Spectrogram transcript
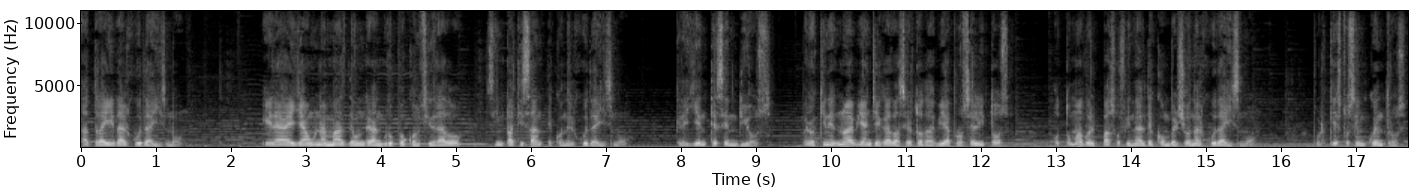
atraída al judaísmo. Era ella una más de un gran grupo considerado simpatizante con el judaísmo, creyentes en Dios, pero quienes no habían llegado a ser todavía prosélitos o tomado el paso final de conversión al judaísmo, porque estos encuentros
